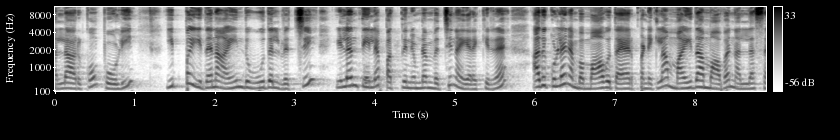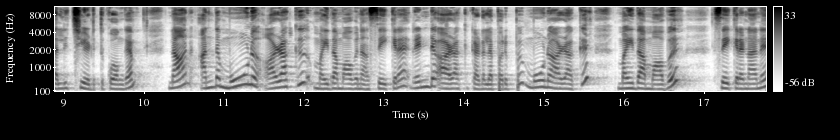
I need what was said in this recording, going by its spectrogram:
நல்லாயிருக்கும் போலி. இப்போ இதை நான் ஐந்து ஊதல் வச்சு இளந்தீல பத்து நிமிடம் வச்சு நான் இறக்கிறேன். அதுக்குள்ளே நம்ம மாவு தயார் பண்ணிக்கலாம். மைதா மாவை நல்லா சலிச்சு எடுத்துக்கோங்க. நான் அந்த மூணு ஆழாக்கு மைதா மாவு நான் சேர்க்குறேன். ரெண்டு ஆழாக்கு கடலைப்பருப்பு மூணு ஆழாக்கு மைதா மாவு சேர்க்குறேன் நான்.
